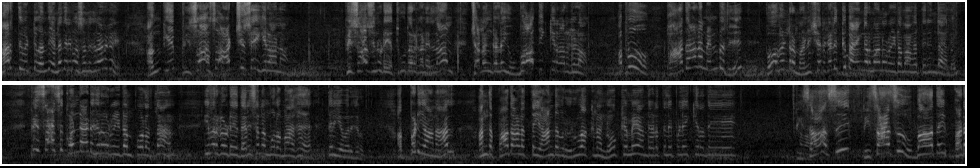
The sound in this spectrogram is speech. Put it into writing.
பார்த்து விட்டு வந்து என்ன தெரியுமா சொல்லுகிறார்கள்? அங்கே பிசாசு ஆட்சி செய்கிறானாம். பிசாசினுடைய தூதர்கள் எல்லாம் ஜனங்களை உபாதிக்கிறார்களாம். அப்போ பாதாளம் என்பது போகின்ற மனுஷர்களுக்கு பயங்கரமான ஒரு இடமாக தெரிந்தாலும் பிசாசு கொண்டாடுகிற ஒரு இடம் போலத்தான் இவர்களுடைய தரிசனம் மூலமாக தெரிய வருகிறது. அப்படியானால் அந்த பாதாளத்தை ஆண்டவர் உருவாக்கின நோக்கமே அந்த இடத்துல பிழைக்கிறதே. பிசாசு பிசாசு உபாதைப்பட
